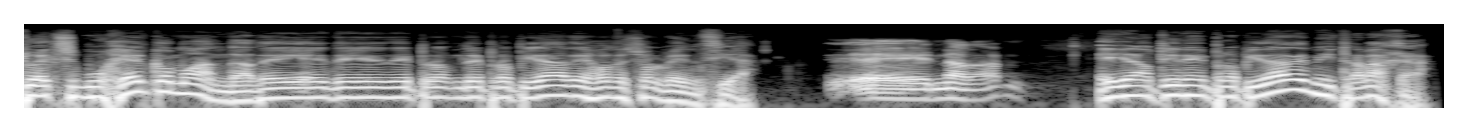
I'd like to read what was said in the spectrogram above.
¿Tu exmujer cómo anda de, de, de pro- de propiedades o de solvencia? Eh, nada, Ella no tiene propiedades ni trabaja.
